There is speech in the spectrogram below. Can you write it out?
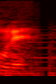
creature.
